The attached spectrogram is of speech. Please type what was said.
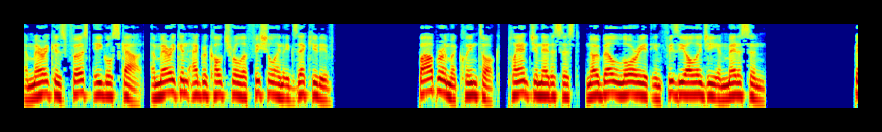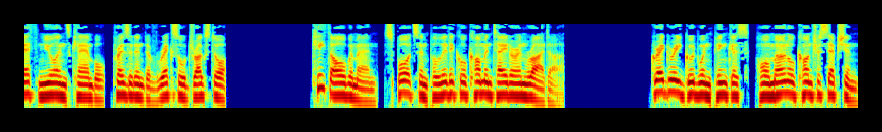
America's first Eagle Scout, American agricultural official and executive. Barbara McClintock, plant geneticist, Nobel laureate in physiology and medicine Beth Newlands Campbell, president of Rexall Drugstore Keith Olbermann, sports and political commentator and writer Gregory Goodwin Pincus, Hormonal Contraception,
